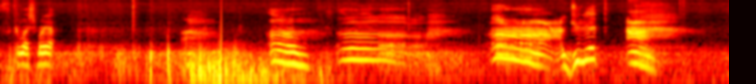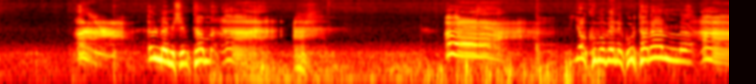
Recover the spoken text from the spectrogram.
sıkılaşmaya Ah, ah, ah, Juliet, ah, ah, ölmemişim tam, ah, ah, ah, yok mu beni kurtaran, ah,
